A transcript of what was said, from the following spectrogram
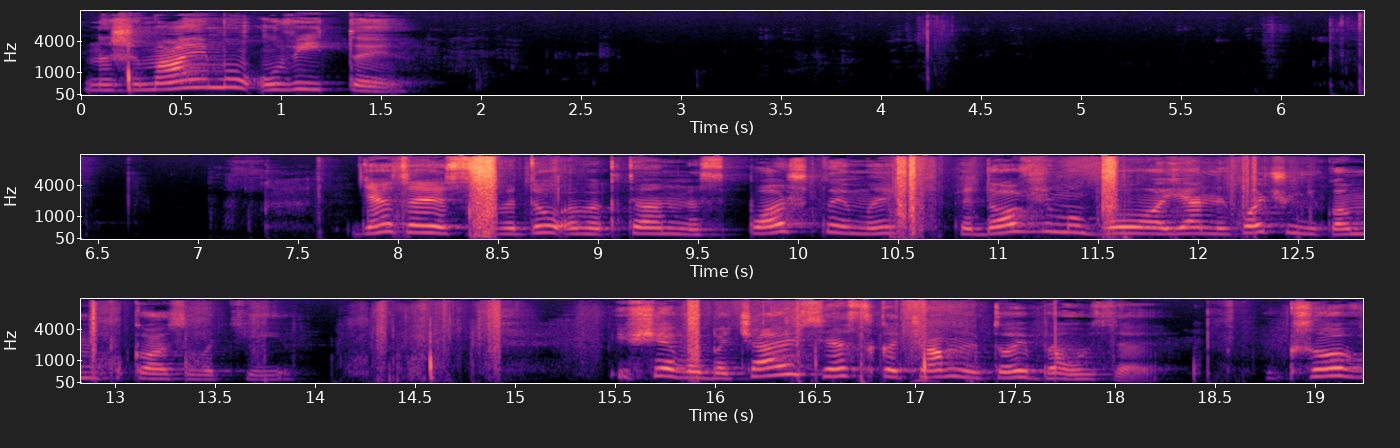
Нажимаємо увійти. Я зараз веду електронну з поштою, ми продовжимо, бо я не хочу нікому показувати її. І ще вибачаюсь, я скачав не той браузер. Якщо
